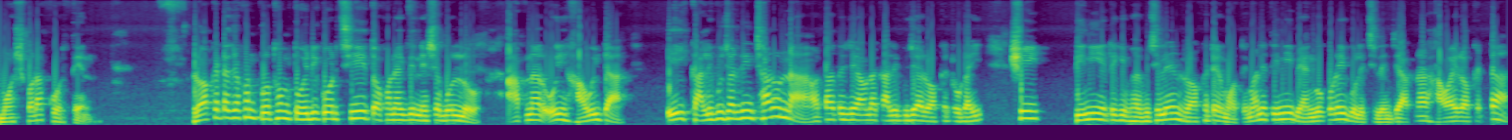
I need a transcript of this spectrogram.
মস্করা করতেন। রকেটটা যখন প্রথম তৈরি করছি, তখন একদিন এসে বলল, আপনার ওই হাউইটা এই কালী পূজার দিন ছাড়ুন না। অর্থাৎ যে আমরা কালী রকেট ওড়াই সেই তিনি এটাকে ভেবেছিলেন? রকেটের মতে মানে তিনি ব্যঙ্গ করেই বলেছিলেন যে, আপনার হাওয়াই রকেটটা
